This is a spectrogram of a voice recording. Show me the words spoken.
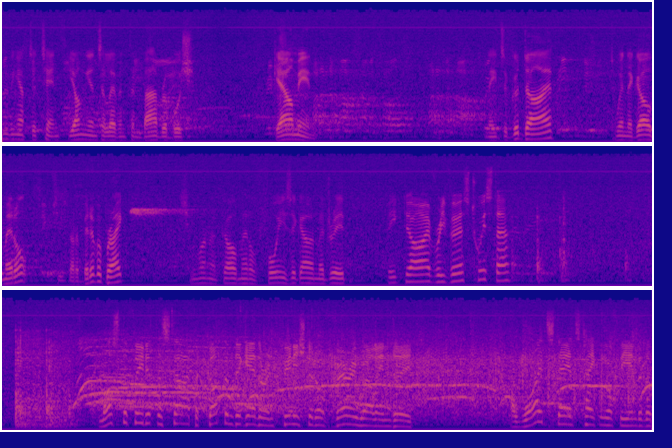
moving up to 10th. Yongyun's 11th and Barbara Bush. Gao Min needs a good dive to win the gold medal. She's got a bit of a break. She won a gold medal four years ago in Madrid. Big dive, reverse twister. Lost the feet at the start, but got them together and finished it off very well indeed. A wide stance taking off the end of the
